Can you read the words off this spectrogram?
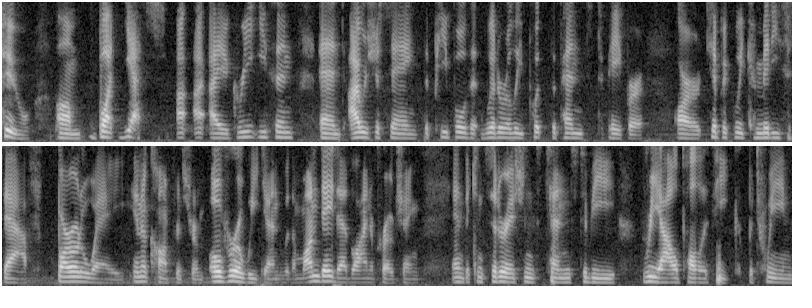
to. Um, but yes, I, I agree, Ethan. And I was just saying the people that literally put the pen to paper are typically committee staff borrowed away in a conference room over a weekend with a Monday deadline approaching, and the considerations tend to be realpolitik between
